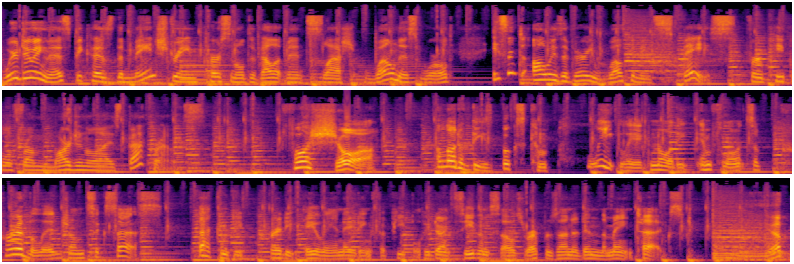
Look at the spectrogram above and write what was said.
We're doing this because the mainstream personal development slash wellness world isn't always a very welcoming space for people from marginalized backgrounds. For sure. A lot of these books completely ignore the influence of privilege on success. That can be pretty alienating for people who don't see themselves represented in the main text. Yep.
